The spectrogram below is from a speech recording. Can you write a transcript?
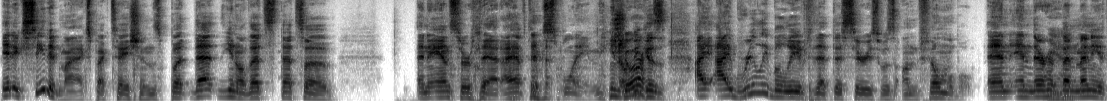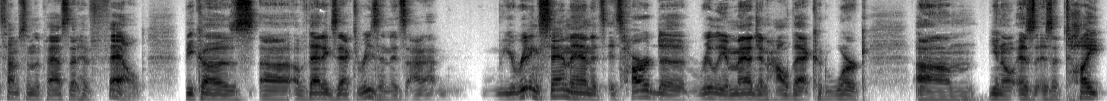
it exceeded my expectations, but that you know that's that's a an answer that I have to explain, you know, Sure. because I, I really believed that this series was unfilmable, and and there have Yeah. been many attempts in the past that have failed because uh, of that exact reason. It's I, you're reading Sandman, it's it's hard to really imagine how that could work, um, you know, as as a tight,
